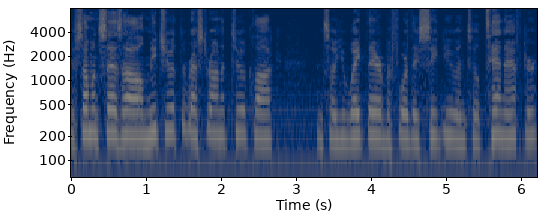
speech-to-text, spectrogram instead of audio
If someone says, I'll meet you at the restaurant at 2 o'clock, and so you wait there before they seat you until 10 after.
